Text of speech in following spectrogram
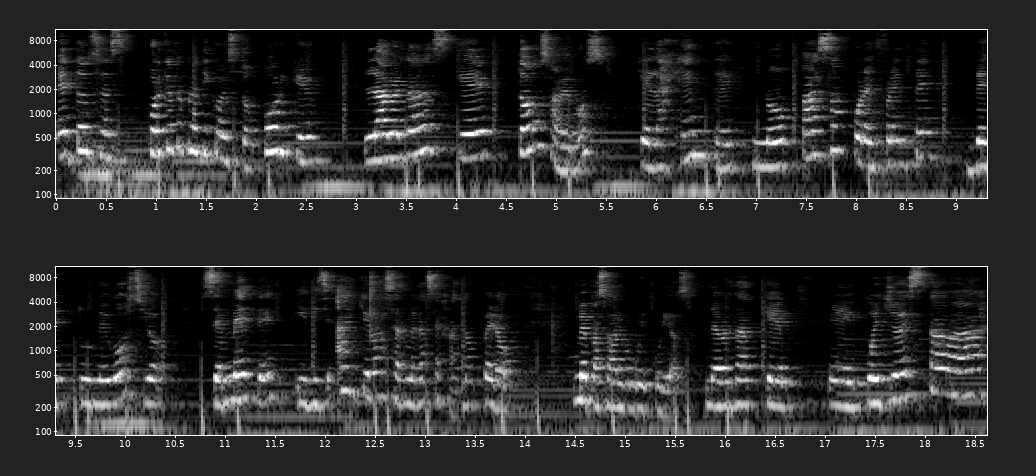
Entonces, ¿por qué te platico esto? Porque la verdad es que todos sabemos que la gente no pasa por el frente de tu negocio, se mete y dice, ay, quiero hacerme las cejas, ¿no? Pero me pasó algo muy curioso. De verdad que, eh, pues yo estaba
